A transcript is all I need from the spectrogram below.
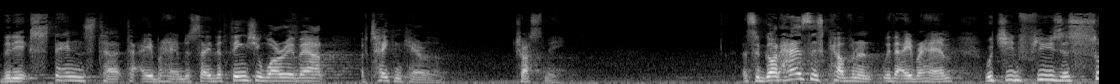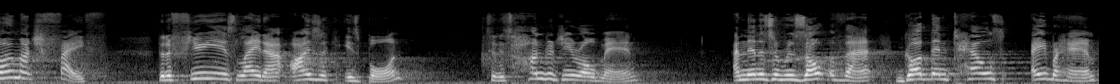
that He extends to, to Abraham to say, The things you worry about, I've taken care of them. Trust me. And so God has this covenant with Abraham, which infuses so much faith that a few years later, Isaac is born to this hundred year old man And then as a result of that, God then tells Abraham,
